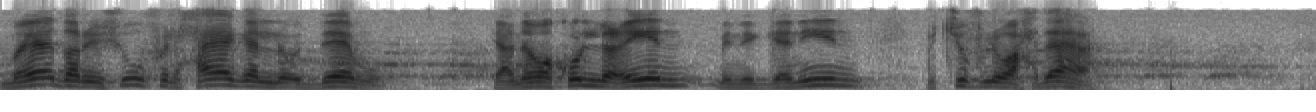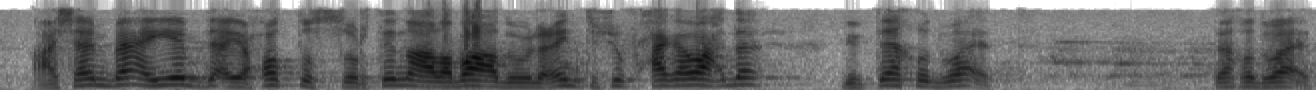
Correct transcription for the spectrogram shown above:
ما يقدر يشوف الحاجة اللي قدامه. يعني هو كل عين من الجنين بتشوف لوحدها. عشان بقى يبدأ يحط الصورتين على بعض والعين تشوف حاجة واحدة دي بتاخد وقت. تاخد وقت.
